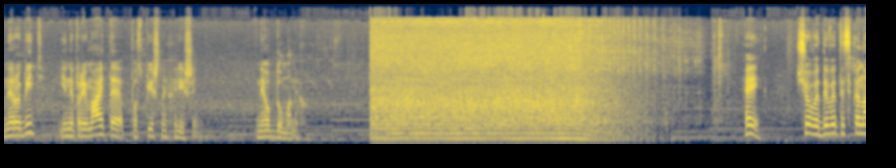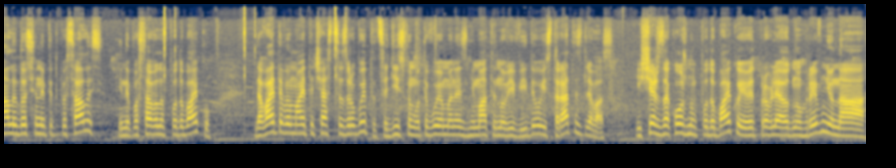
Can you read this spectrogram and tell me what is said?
Не робіть і не приймайте поспішних рішень, необдуманих. Гей, що ви дивитесь канал і досі не підписались і не поставили вподобайку? Давайте ви маєте час це зробити. Це дійсно мотивує мене знімати нові відео і старатись для вас. І ще ж за кожну вподобайку я відправляю одну гривню на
